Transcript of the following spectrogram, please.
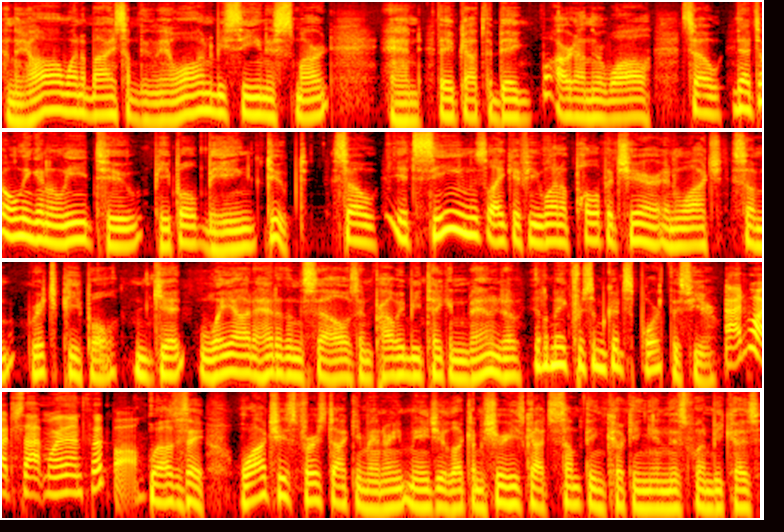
and they all want to buy something. They all want to be seen as smart, and they've got the big art on their wall. So that's only going to lead to people being duped. So it seems like if you want to pull up a chair and watch some rich people get way out ahead of themselves and probably be taken advantage of, it'll make for some good sport this year. I'd watch that more than football. Well, as I say, watch his first documentary, Made You Look. I'm sure he's got something cooking in this one because,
